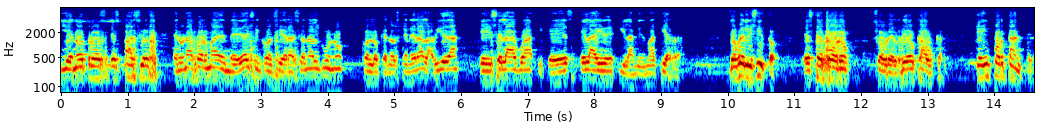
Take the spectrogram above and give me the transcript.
y en otros espacios en una forma desmedida y sin consideración alguno con lo que nos genera la vida, que es el agua y que es el aire y la misma tierra. Yo felicito este foro sobre el río Cauca. Qué importante,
